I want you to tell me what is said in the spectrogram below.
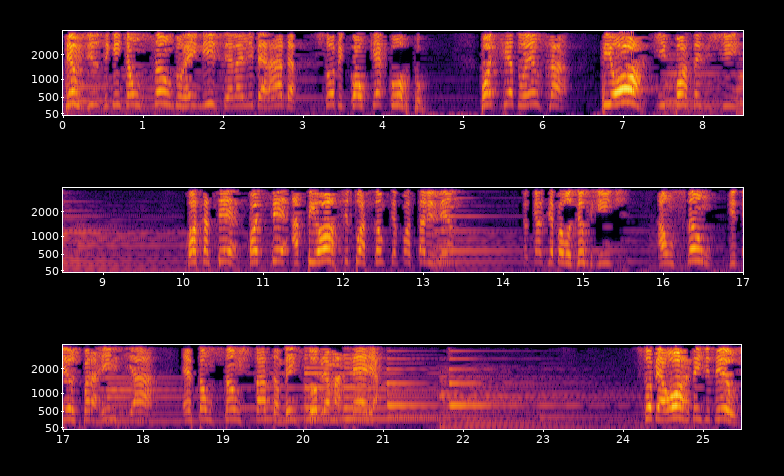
Deus diz o seguinte, a unção do reinício ela é liberada sobre qualquer corpo. Pode ser a doença pior que possa existir. Possa ser, pode ser a pior situação que você possa estar vivendo. Eu quero dizer para você o seguinte, a unção de Deus para reiniciar, essa unção está também sobre a matéria. Sobre a ordem de Deus,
